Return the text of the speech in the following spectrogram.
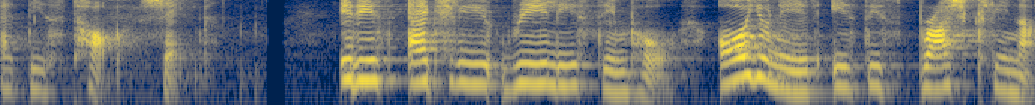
at this top shape. It is actually really simple. All you need is this brush cleaner.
